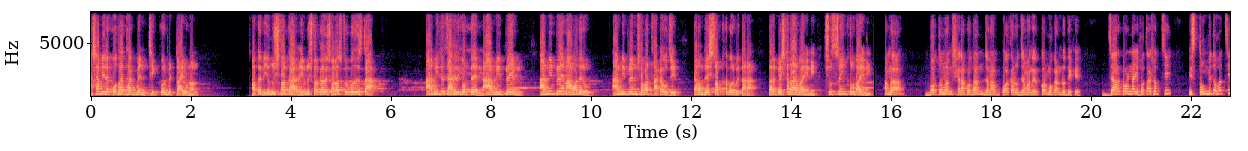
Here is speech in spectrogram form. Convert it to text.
আসামিরা কোথায় থাকবেন ঠিক করবে ট্রাইব্যুনাল। অতএব ইউনুস সরকার, ইউনুস সরকারের স্বরাষ্ট্র উপদেষ্টা আর্মিতে চাকরি করতেন, আর্মি প্রেম আর্মি প্রেম আমাদেরও, আর্মি প্রেম সবার থাকা উচিত, কারণ দেশ রক্ষা করবে তারা তারা পেশাদার বাহিনী, সুশৃঙ্খল বাহিনী। আমরা বর্তমান সেনাপ্রধান জনাব ওয়াকারুজ্জামানের কর্মকাণ্ড দেখে যার পর নাই হতাশ হচ্ছি, স্তম্ভিত হচ্ছি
